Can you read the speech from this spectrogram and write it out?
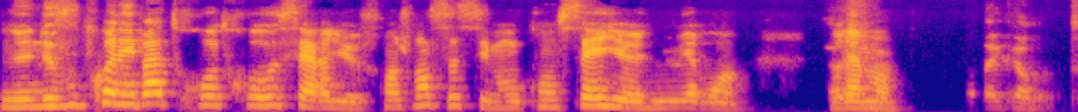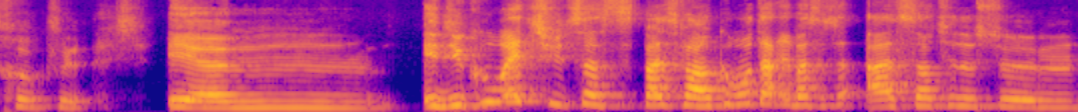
Ne, ne vous prenez pas trop, trop au sérieux. Franchement, ça, c'est mon conseil euh, numéro un. Vraiment. D'accord, trop cool. Et, euh, et du coup, ouais, tu, ça se passe, enfin, comment tu arrives à, à sortir de ce,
